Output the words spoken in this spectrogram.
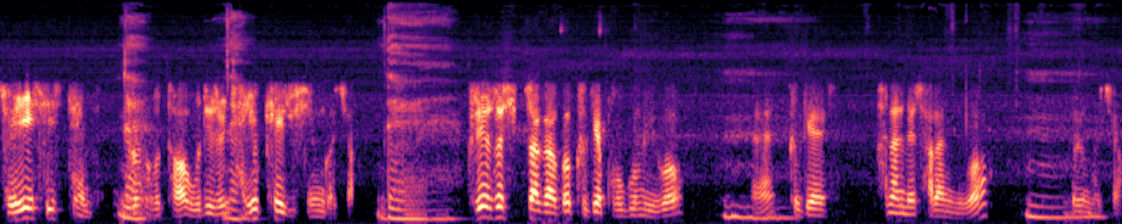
죄의 네. 시스템으로부터 우리를 네. 자유케 해주시는 거죠. 네, 그래서 십자가고 그게 복음이고 음, 예, 그게 하나님의 사랑이고 음, 그런 거죠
